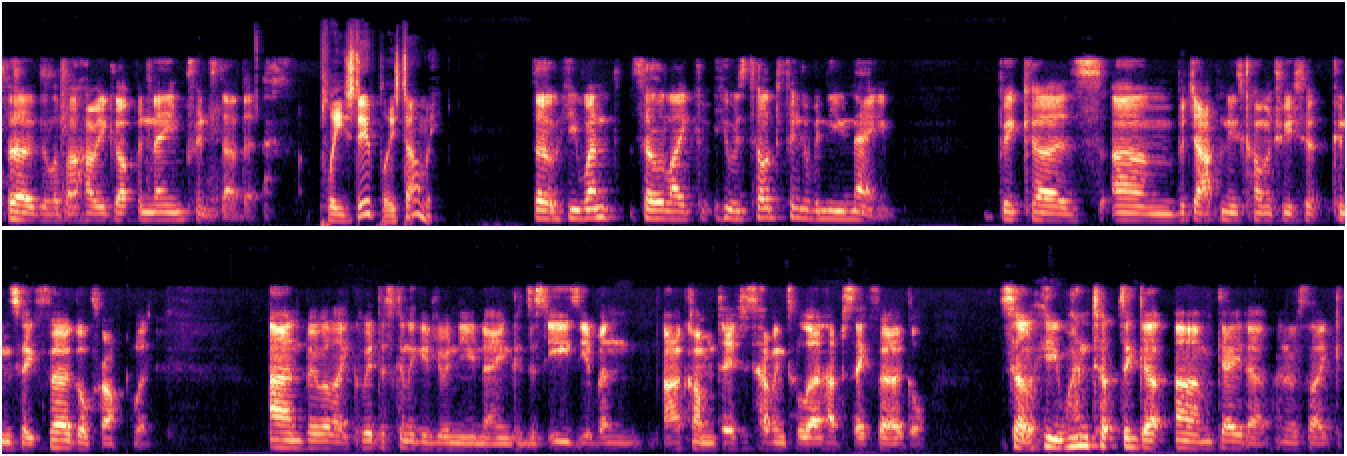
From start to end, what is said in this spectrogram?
Fergal about how he got the name Prince Devitt? Please do. Please tell me. So he went. So like he was told to think of a new name because um, the Japanese commentary couldn't say Fergal properly, and they were like, "We're just going to give you a new name because it's easier than our commentators having to learn how to say Fergal." So he went up to Ga- um, Gato and was like,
